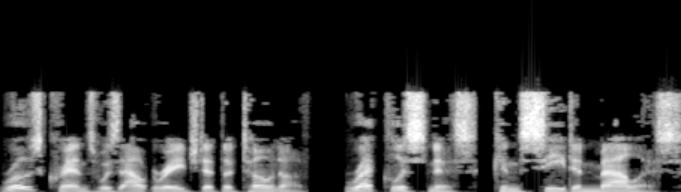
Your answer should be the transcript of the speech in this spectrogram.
Rosecrans was outraged at the tone of "...recklessness, conceit and malice."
